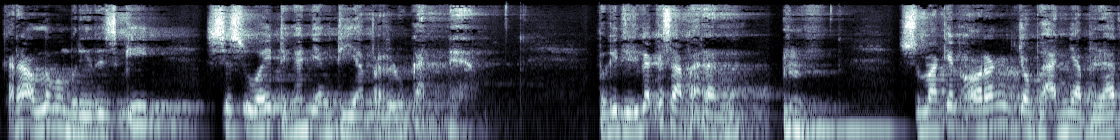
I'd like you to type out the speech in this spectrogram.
Karena Allah memberi rezeki sesuai dengan yang dia perlukan ya. Begitu juga kesabaran Semakin orang cobaannya berat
